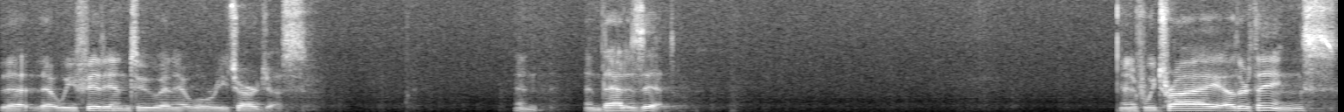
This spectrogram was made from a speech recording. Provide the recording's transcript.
that, that we fit into and it will recharge us. And, and that is it. And if we try other things,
